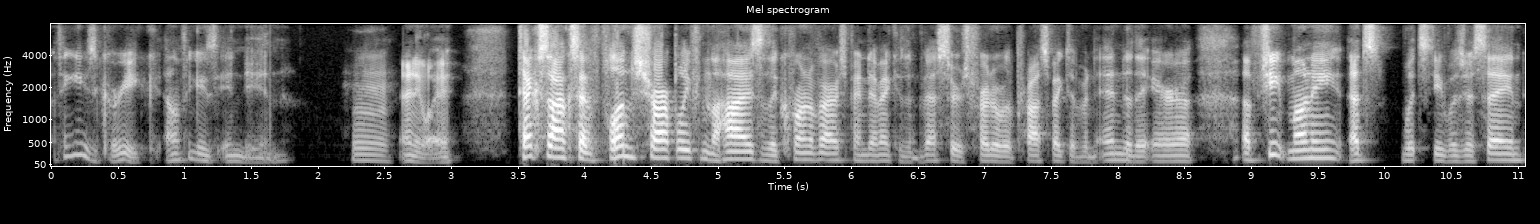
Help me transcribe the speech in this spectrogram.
I think he's Greek. I don't think he's Indian. Hmm. Anyway, tech stocks have plunged sharply from the highs of the coronavirus pandemic as investors fret over the prospect of an end of the era of cheap money. That's what Steve was just saying.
